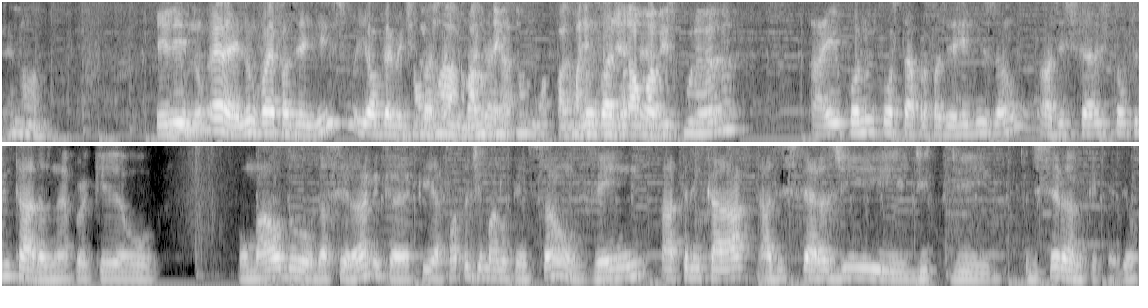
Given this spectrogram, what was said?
ele não. Ele não, é, ele não vai fazer isso e obviamente faz vai, uma, vai ganhar. Faz uma revisão geral uma vez por ano. aí quando encostar para fazer a revisão, as esferas estão trincadas, né? Porque o, o mal do, da cerâmica é que a falta de manutenção vem a trincar as esferas de, de, de, de cerâmica, entendeu?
